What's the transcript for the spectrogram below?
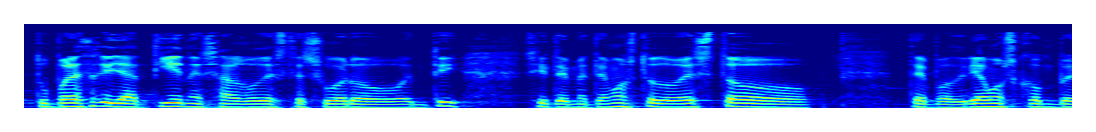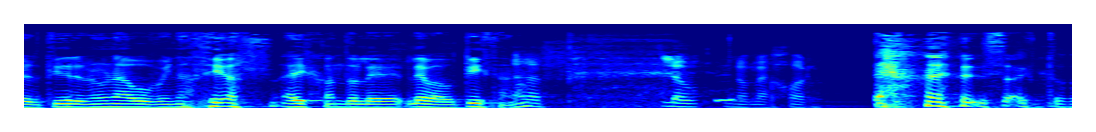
tú parece que ya tienes algo de este suero en ti. Si te metemos todo esto, te podríamos convertir en una abominación. Ahí es cuando le, le bautiza, ¿no? Lo, lo mejor. Exacto.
